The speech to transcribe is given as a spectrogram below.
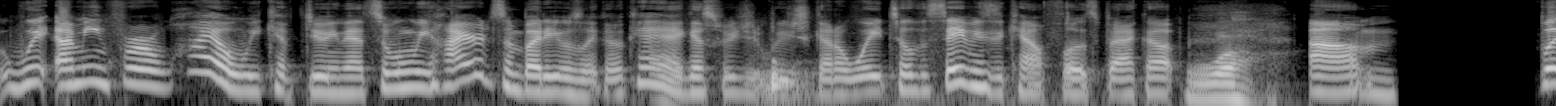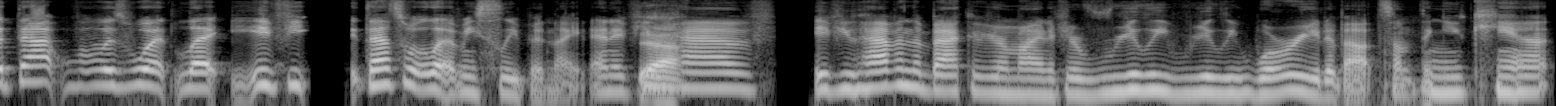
we, I mean, for a while we kept doing that. So when we hired somebody, it was like, okay, I guess we just, we just got to wait till the savings account floats back up. Whoa. Um, but that was what let if you that's what let me sleep at night. And if you Yeah. have if you have in the back of your mind, if you're really really worried about something, you can't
